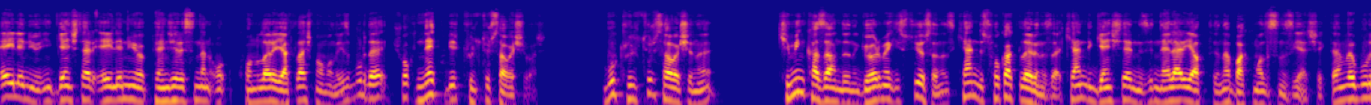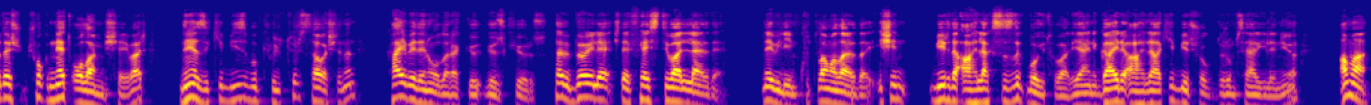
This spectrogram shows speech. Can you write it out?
eğleniyor, gençler eğleniyor penceresinden o konulara yaklaşmamalıyız. Burada çok net bir kültür savaşı var. Bu kültür savaşını kimin kazandığını görmek istiyorsanız kendi sokaklarınıza, kendi gençlerinizin neler yaptığına bakmalısınız gerçekten. Ve burada çok net olan bir şey var. Ne yazık ki biz bu kültür savaşının kaybedeni olarak gö- gözüküyoruz. Tabii böyle işte festivallerde, ne bileyim kutlamalarda işin bir de ahlaksızlık boyutu var. Yani gayri ahlaki birçok durum sergileniyor. Ama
